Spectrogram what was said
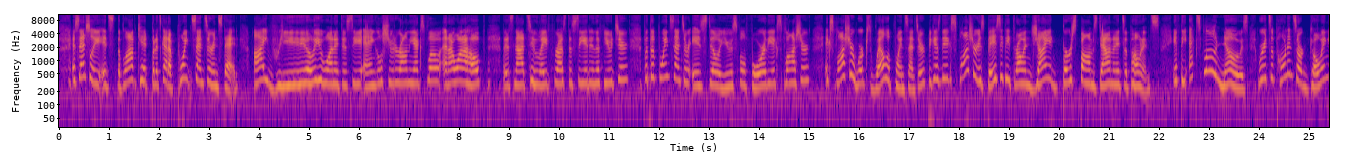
Essentially, it's the blob kit, but it's got a point sensor instead. I really wanted to see Angle Shooter on the Explo, and I want to hope that it's not too late for us to see it in the future. But the point sensor is still useful for the Explosher. Explosher works well with point sensor because the Explosher is basically throwing giant burst bombs down on its opponents. If the Explo knows where its opponents are going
